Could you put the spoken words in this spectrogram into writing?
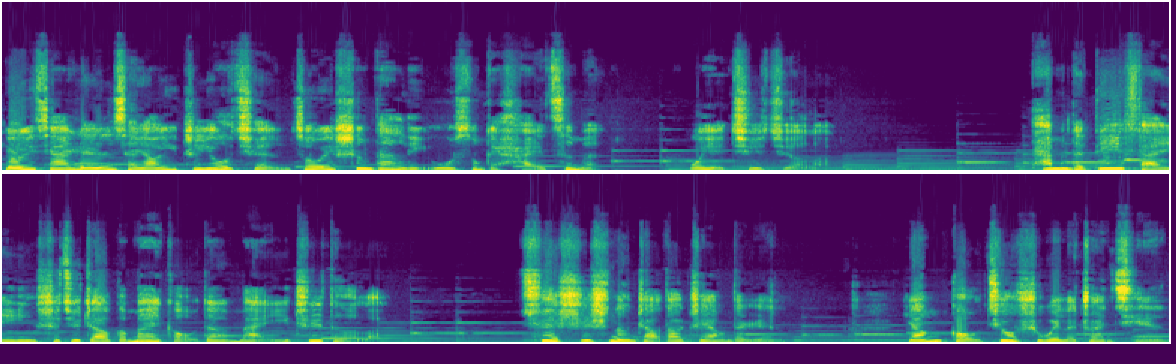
有一家人想要一只幼犬作为圣诞礼物送给孩子们，我也拒绝了。他们的第一反应是去找个卖狗的买一只得了，确实是能找到这样的人。养狗就是为了赚钱，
